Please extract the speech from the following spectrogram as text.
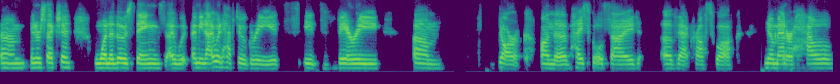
um, intersection. One of those things I would, I mean, I would have to agree. It's it's very um, dark on the high school side of that crosswalk, no matter how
